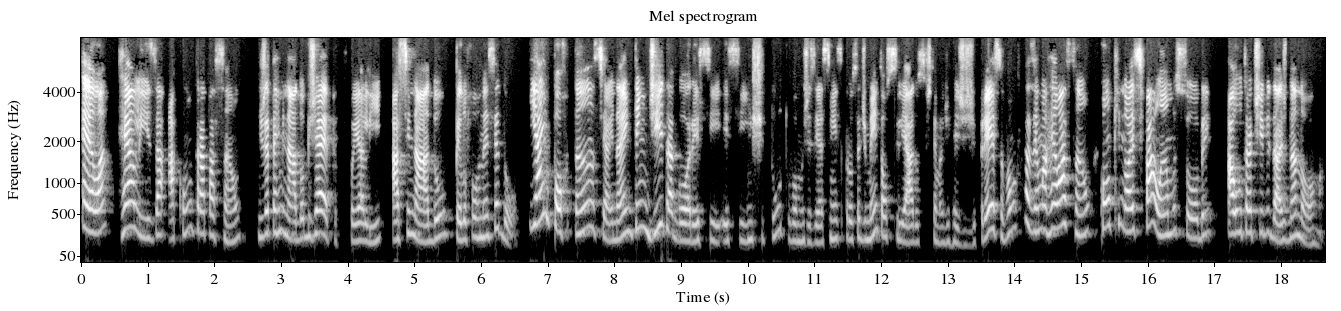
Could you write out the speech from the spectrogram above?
ela realiza a contratação de determinado objeto que foi ali assinado pelo fornecedor. E a importância, né, entendida agora esse, esse instituto, vamos dizer assim, esse procedimento auxiliar do sistema de registro de preço, vamos fazer uma relação com o que nós falamos sobre a ultratividade da norma.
